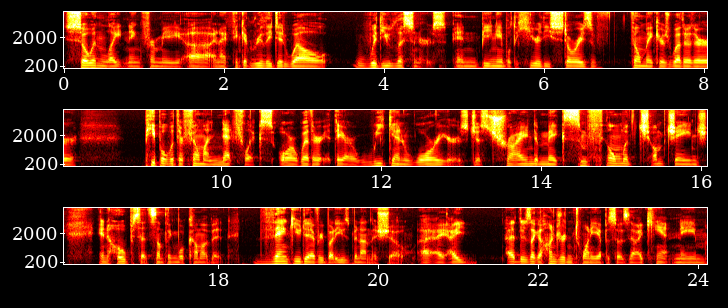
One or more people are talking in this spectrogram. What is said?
so enlightening for me, uh, and I think it really did well with you listeners and being able to hear these stories of filmmakers, whether they're people with their film on Netflix or whether they are weekend warriors just trying to make some film with chump change in hopes that something will come of it. Thank you to everybody who's been on this show. I, I, I there's like 120 episodes now. I can't name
